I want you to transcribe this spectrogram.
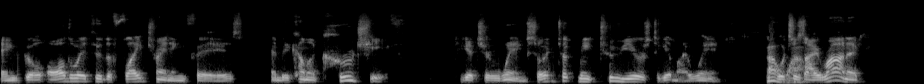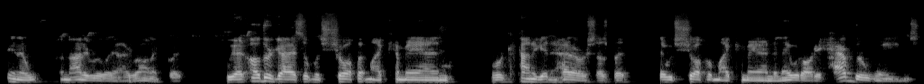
and go all the way through the flight training phase and become a crew chief to get your wings. So it took me two years to get my wings. Oh, which is ironic, you know, not really ironic, but we had other guys that would show up at my command. We're kind of getting ahead of ourselves, but they would show up at my command and they would already have their wings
